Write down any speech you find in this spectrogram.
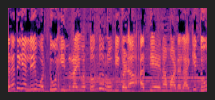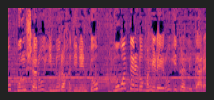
ವರದಿಯಲ್ಲಿ ಒಟ್ಟು ಇನ್ನೂರ ಐವತ್ತೊಂದು ರೋಗಿಗಳ ಅಧ್ಯಯನ ಮಾಡಲಾಗಿದ್ದು, ಪುರುಷರು ಇನ್ನೂರ ಹದಿನೆಂಟು, ಮೂವತ್ತೆರಡು ಮಹಿಳೆಯರು ಇದರಲ್ಲಿದ್ದಾರೆ.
